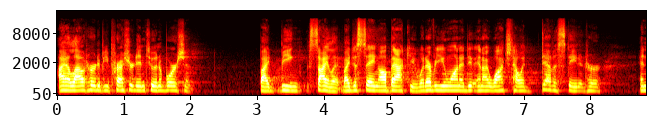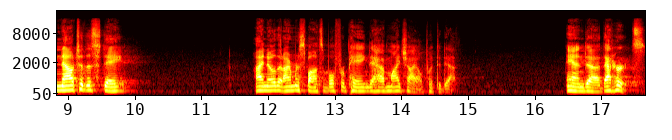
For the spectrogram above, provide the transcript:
I allowed her to be pressured into an abortion by being silent, by just saying, I'll back you, whatever you want to do. And I watched how it devastated her. And now to this day, I know that I'm responsible for paying to have my child put to death. And uh, that hurts.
